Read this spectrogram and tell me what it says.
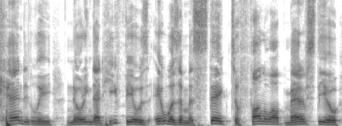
candidly noting that he feels it was a mistake to follow up Man of Steel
